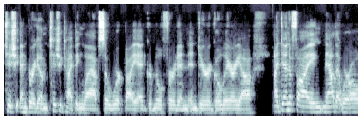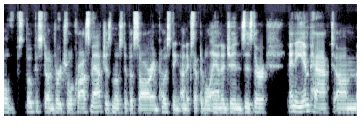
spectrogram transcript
tissue and Brigham Tissue Typing Lab. So, work by Edgar Milford and, and Indira Guleria identifying now that we're all focused on virtual cross match, as most of us are, and posting unacceptable antigens, is there any impact um,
